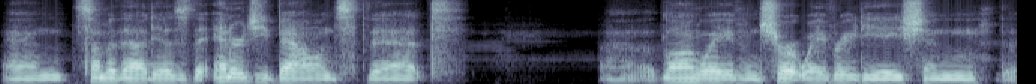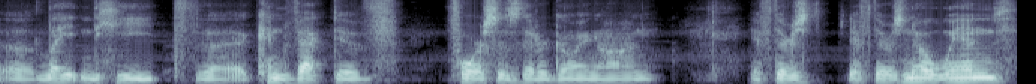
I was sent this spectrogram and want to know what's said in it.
And some of that is the energy balance that uh, long wave and short wave radiation, the latent heat, the convective forces that are going on. If there's if there's no wind,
